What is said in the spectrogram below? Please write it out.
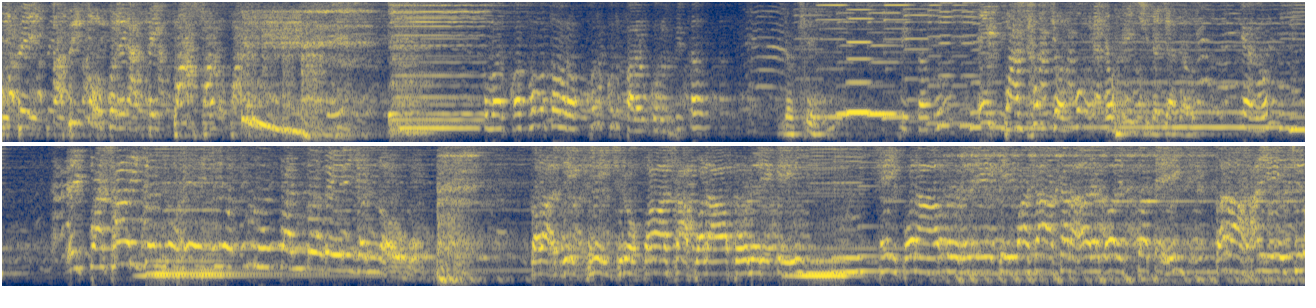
ভাবে স্থাপিত করে রাখবে উপরে। তোমার কথা মতো আমরা অক্ষর করে পালন করব পিতা। লক্ষ্মী এই পাশার জন্ম কেন হয়েছিল জানো? কেন? এই পাশার জন্য হয়েছিল কুরু পাণ্ডবের জন্য। তারা যে খেলেছিল পাশা পড়া পড়ে রেখে সেই পড়া পড়ে রেখে পাশা খেলার পরিস্থিতি তারা হারিয়েছিল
